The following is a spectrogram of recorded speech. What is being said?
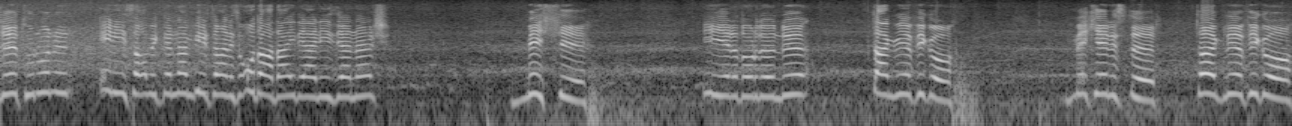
de turnuvanın en iyi sağ beklerinden bir tanesi. O da aday değerli izleyenler. Messi. İyi yere doğru döndü. Tagliafico. McAllister. Tagliafico.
